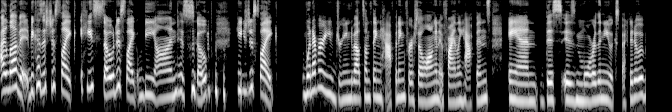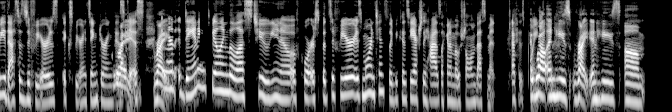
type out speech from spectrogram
I love it because it's just like he's so just like beyond his scope. he's just like whenever you've dreamed about something happening for so long and it finally happens and this is more than you expected it would be, that's what Zafir is experiencing during this Right. kiss. right And Dani's feeling the lust too, you know, of course, but Zafir is more intensely because he actually has like an emotional investment at this point. Well, and he's right, and he's um,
